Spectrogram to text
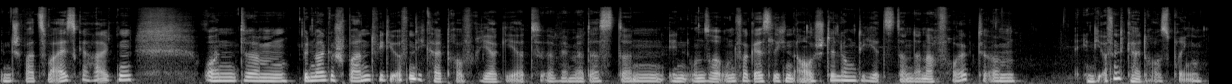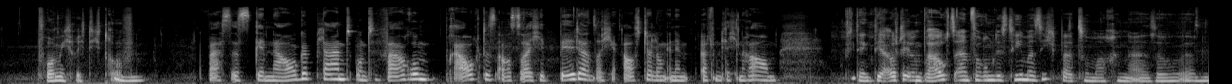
in Schwarz-Weiß gehalten. Und ähm, bin mal gespannt, wie die Öffentlichkeit darauf reagiert, äh, wenn wir das dann in unserer unvergesslichen Ausstellung, die jetzt dann danach folgt, ähm, in die Öffentlichkeit rausbringen. Freue mich richtig drauf. Mhm. Was ist genau geplant und warum braucht es auch solche Bilder und solche Ausstellungen in dem öffentlichen Raum? Ich denke, die Ausstellung braucht es einfach, um das Thema sichtbar zu machen. Also ähm,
